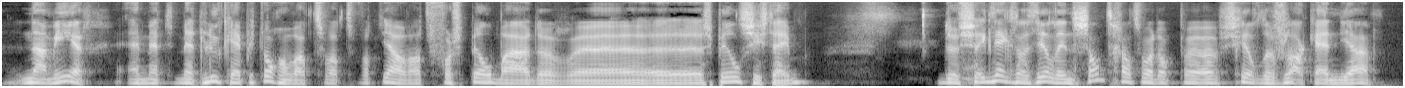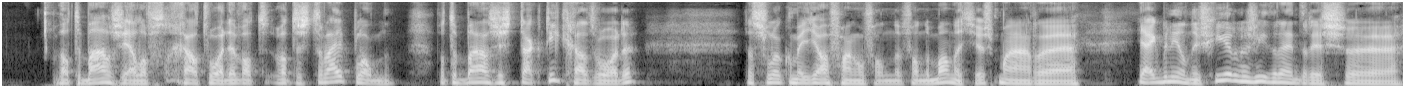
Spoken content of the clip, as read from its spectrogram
naar meer. En met, met Luc heb je toch een wat, wat, wat, ja, wat voorspelbaarder eh, speelsysteem. Dus ik denk dat het heel interessant gaat worden op verschillende vlakken. En ja, wat de basiself gaat worden, wat, wat de strijdplan, wat de basistactiek gaat worden. Dat zal ook een beetje afhangen van de, van de mannetjes. Maar ja, ik ben heel nieuwsgierig als iedereen er is. eh.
